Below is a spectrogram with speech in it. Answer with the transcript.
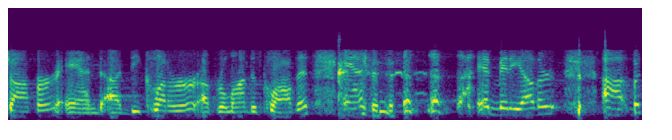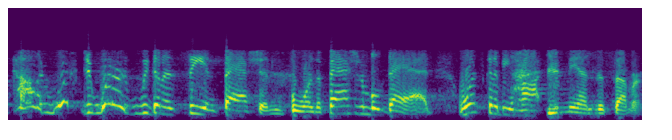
shopper and uh, declutterer of Rolonda's closet, and and many others. Uh, but Colin, what what are we going to see in fashion for the fashionable dad? What's going to be hot for men this summer?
